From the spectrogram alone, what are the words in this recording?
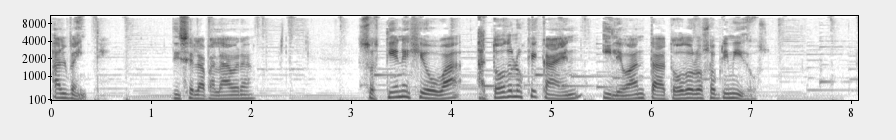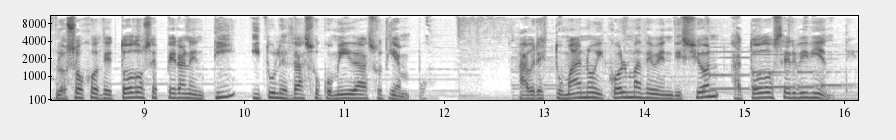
al 20. Dice la palabra, Sostiene Jehová a todos los que caen y levanta a todos los oprimidos. Los ojos de todos esperan en ti y tú les das su comida a su tiempo. Abres tu mano y colmas de bendición a todo ser viviente.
